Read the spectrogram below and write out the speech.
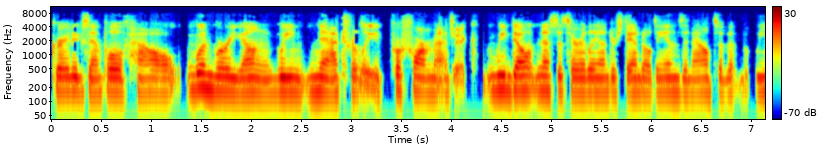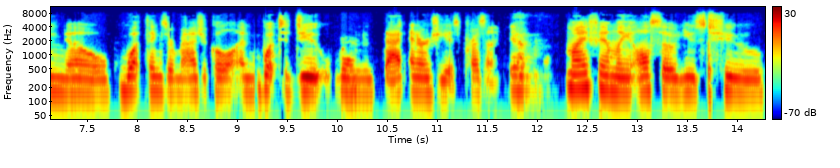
great example of how, when we're young, we naturally perform magic. We don't necessarily understand all the ins and outs of it, but we know what things are magical and what to do when that energy is present. Yeah my family also used to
